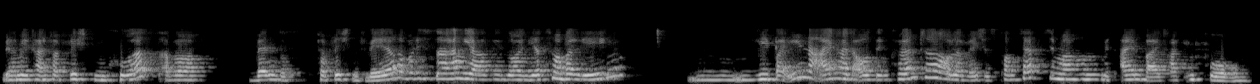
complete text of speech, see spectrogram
Wir haben hier keinen verpflichtenden Kurs, aber wenn das verpflichtend wäre, würde ich sagen, ja, Sie sollen jetzt mal überlegen, wie bei Ihnen eine Einheit aussehen könnte oder welches Konzept Sie machen mit einem Beitrag im Forum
